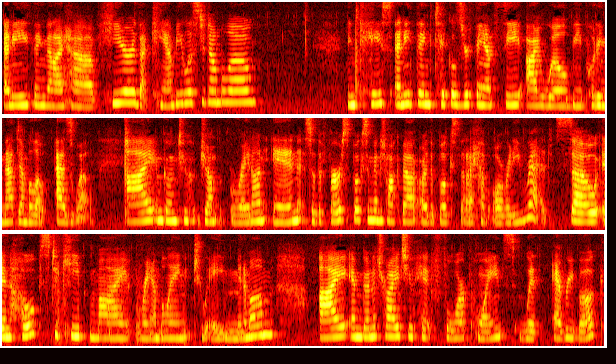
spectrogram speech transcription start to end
anything that I have here that can be listed down below, in case anything tickles your fancy, I will be putting that down below as well. I am going to jump right on in. So the first books I'm going to talk about are the books that I have already read. So in hopes to keep my rambling to a minimum, I am going to try to hit four points with every book.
